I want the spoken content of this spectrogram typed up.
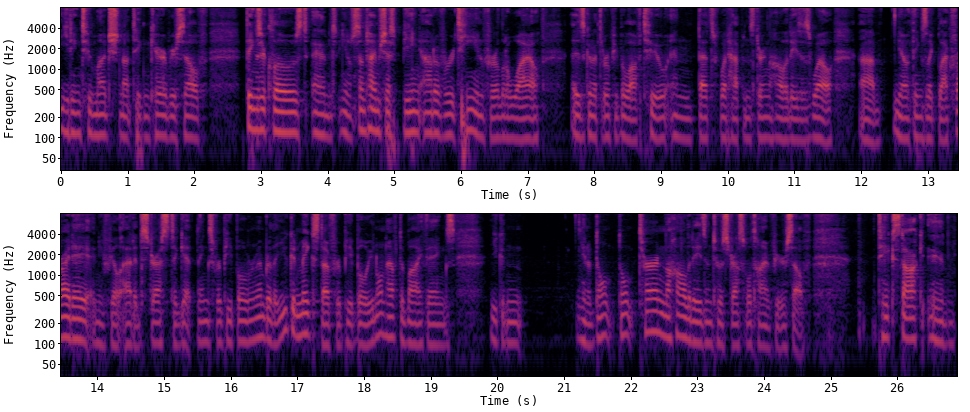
eating too much, not taking care of yourself. Things are closed, and you know sometimes just being out of routine for a little while is going to throw people off too, and that's what happens during the holidays as well. Um, you know, things like Black Friday, and you feel added stress to get things for people. Remember that you can make stuff for people. You don't have to buy things. You can, you know, don't don't turn the holidays into a stressful time for yourself. Take stock in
